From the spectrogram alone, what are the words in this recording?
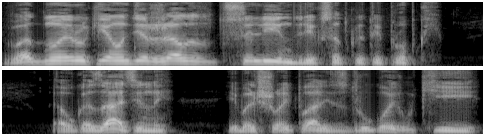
В одной руке он держал этот цилиндрик с открытой пробкой, а указательный и большой палец другой руки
